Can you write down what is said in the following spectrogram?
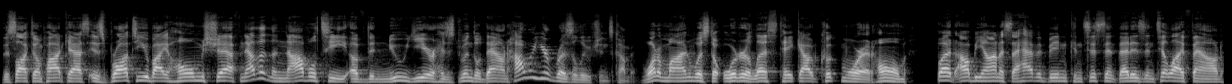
This Locked On podcast is brought to you by Home Chef. Now that the novelty of the new year has dwindled down, how are your resolutions coming? One of mine was to order less takeout, cook more at home, but I'll be honest, I haven't been consistent. That is until I found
